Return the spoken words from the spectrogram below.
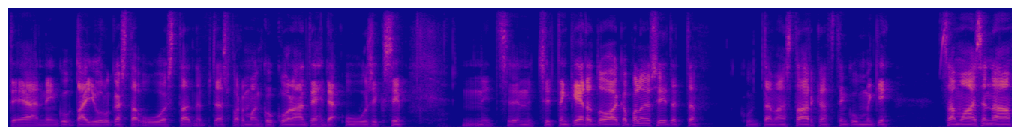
tehdä niin kuin, tai julkaista uudestaan, että ne pitäisi varmaan kokonaan tehdä uusiksi. Niin se nyt sitten kertoo aika paljon siitä, että kun tämä StarCraftin kumminkin samaisena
